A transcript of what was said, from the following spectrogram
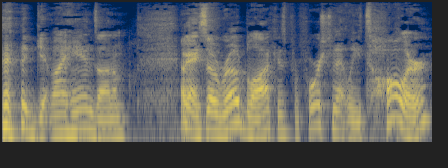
get my hands on them. Okay, so Roadblock is proportionately taller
